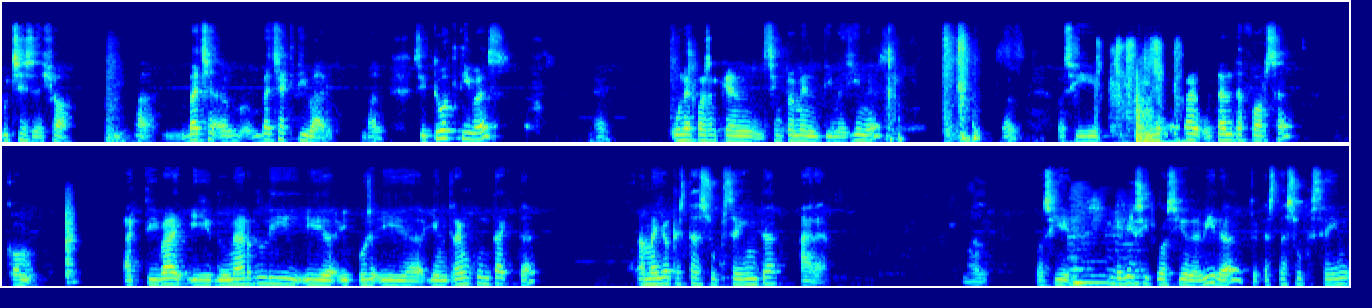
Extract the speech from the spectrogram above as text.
Potser és això. Val? Vaig, vaig activar-ho. Si tu actives eh, una cosa que simplement t'imagines, o sigui, no tan- tanta força com activar i donar-li i, i, i, i entrar en contacte amb allò que està succeint ara. Val? O sigui, aquella situació de vida que t'està succeint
